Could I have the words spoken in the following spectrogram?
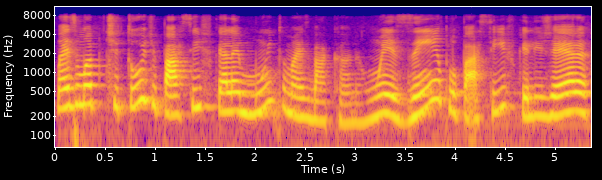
Mas uma atitude pacífica, ela é muito mais bacana. Um exemplo pacífico, ele gera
